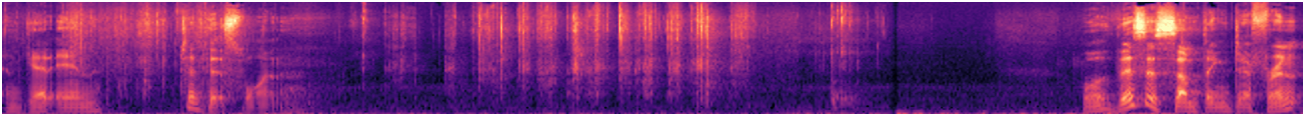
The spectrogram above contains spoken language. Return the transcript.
and get in to this one. Well, this is something different.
